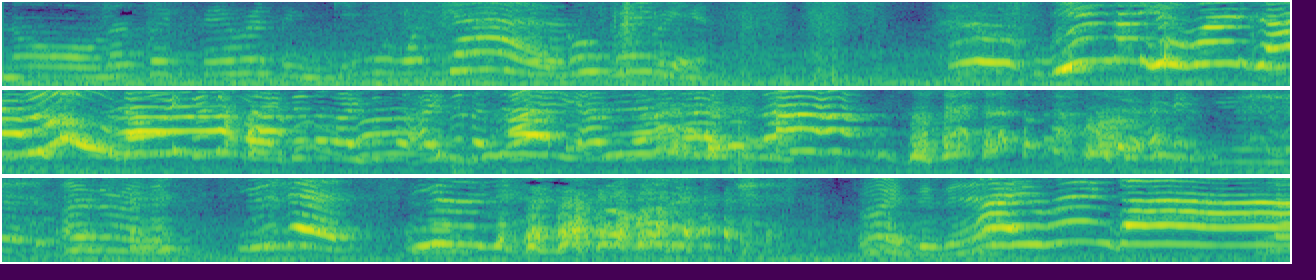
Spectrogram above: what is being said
no, that's my favorite thing. Give me one. Yeah, chance go to bring bring it. Dina, you went out. No, no, I didn't, I didn't, I didn't, I didn't. I am not. I'm the winner. You did. You did. No, I didn't. I win, No,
